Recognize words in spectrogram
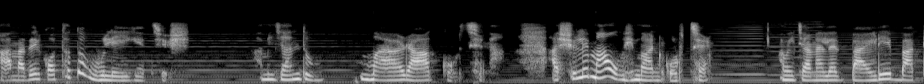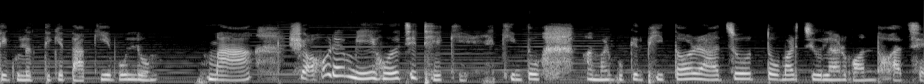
আমাদের কথা তো ভুলেই গেছিস। আমি জানতাম, মা রাগ করছে না। আসলে মা অভিমান করছে। আমি জানালার বাইরে বাতিগুলোর দিকে তাকিয়ে বললাম, মা, শহরের মেয়ে হয়েছে ঠিকই, কিন্তু আমার বুকের ভিতর আজও তোমার চুলার গন্ধ আছে।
